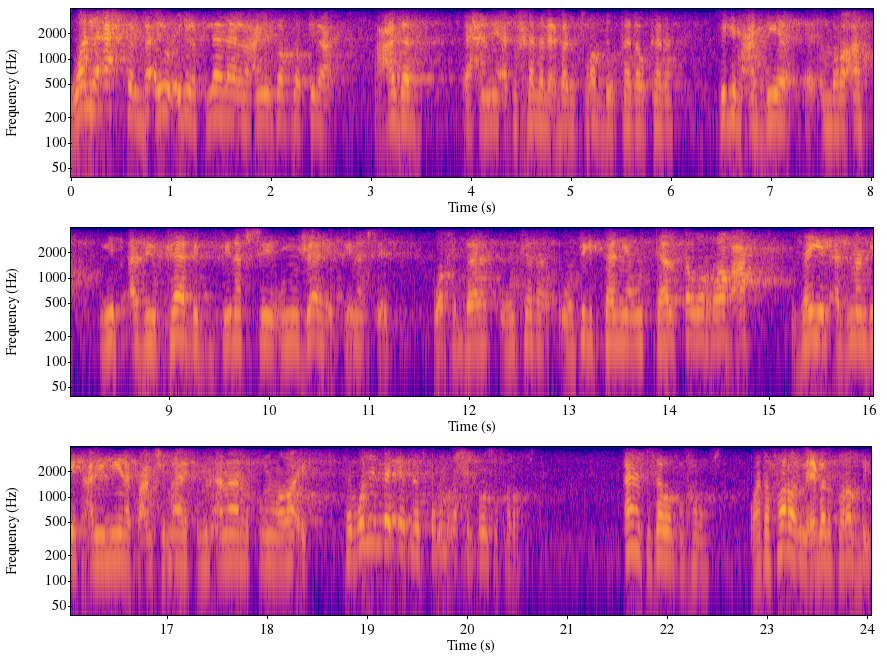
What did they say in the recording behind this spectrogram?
ولا أحسن بقى يقعد يقول لك لا لا أنا عايز أفضل كده عدد يعني أتخلى عباده ربي وكذا وكذا. تيجي معدية امرأة يبقى بيكابد في نفسه ويجاهد في نفسه. واخد بالك؟ وكذا. وتيجي الثانية والثالثه والرابعة. زي الأزمان ديت عن يمينك وعن شمالك ومن أمامك ومن ورائك. طب وأنا اللي جت نفسي أنا راح اتجوز وخلاص. أنا اتزوج وخلاص. وأتفرغ لعبادة ربي.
